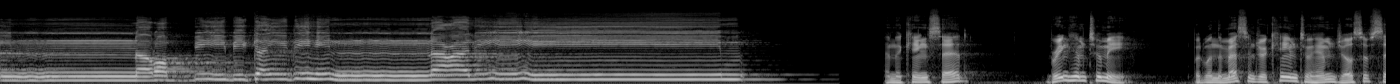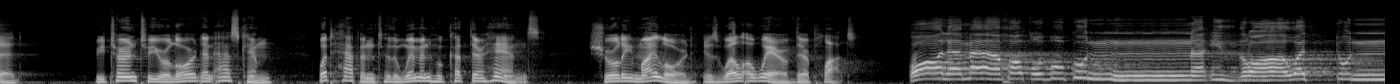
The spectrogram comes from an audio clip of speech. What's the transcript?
ان ربي بكيدهن عليم And the king said, Bring him to me. But when the messenger came to him, Joseph said, Return to your lord and ask him, What happened to the women who cut their hands? Surely my lord is well aware of their plot. قال ما خطبكن اذ راوتن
